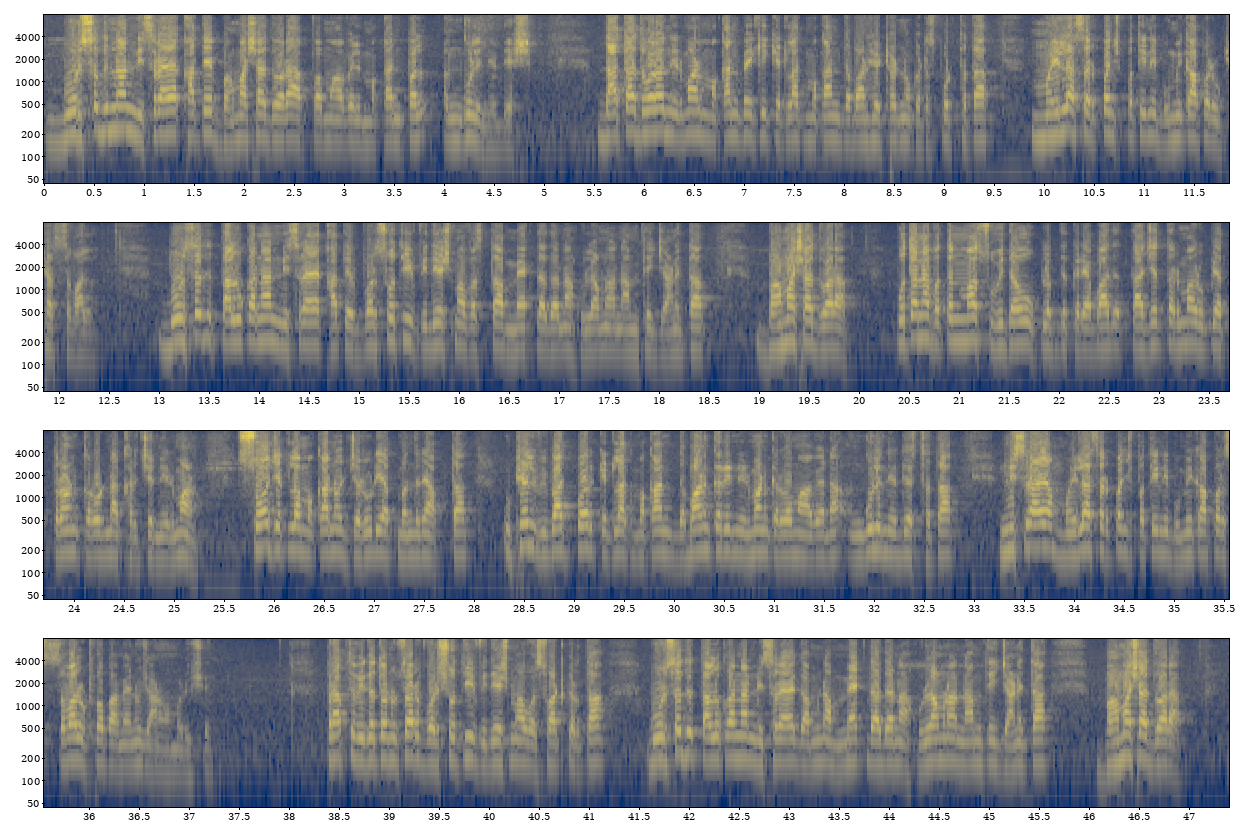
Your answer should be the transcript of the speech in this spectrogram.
બોરસદના નિસરાયા ખાતે ભામાશા દ્વારા આપવામાં આવેલ મકાન પર અંગુલી નિર્દેશ. દાતા દ્વારા નિર્માણ મકાન પૈકી કેટલાક મકાન દબાણ હેઠળનો ઘટસ્ફોટ થતાં મહિલા સરપંચ પતિની ભૂમિકા પર ઉઠ્યા સવાલ. બોરસદ તાલુકાના નિસરાયા ખાતે વર્ષોથી વિદેશમાં વસતા મેકદાદાના હુલામણા નામથી જાણીતા ભામાશા દ્વારા પોતાના વતનમાં સુવિધાઓ ઉપલબ્ધ કર્યા બાદ તાજેતરમાં રૂપિયા ત્રણ કરોડના ખર્ચે નિર્માણ, સો જેટલા મકાનો જરૂરિયાતમંદને આપતા, ઉઠેલ વિવાદ પર કેટલાક મકાન દબાણ કરી નિર્માણ કરવામાં આવ્યાના અંગુલ નિર્દેશ થતાં, નિસરાયા મહિલા સરપંચ પતિની ભૂમિકા પર સવાલ ઉઠવા પામ્યાનું જાણવા મળ્યું છે. પ્રાપ્ત વિગતો અનુસાર વર્ષોથી વિદેશમાં વસવાટ કરતા, બોરસદ તાલુકાના નિસરાયા ગામના મેકદાદાના હુલામણા નામથી જાણીતા ભામાશા દ્વારા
